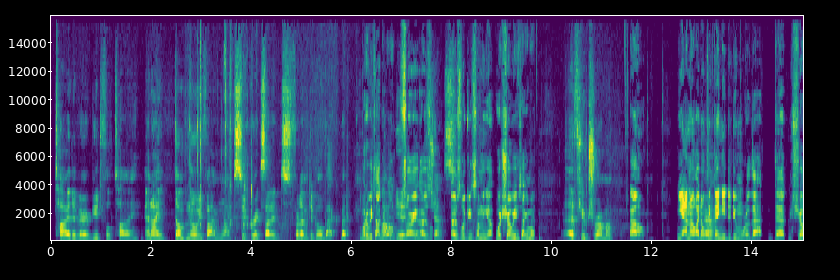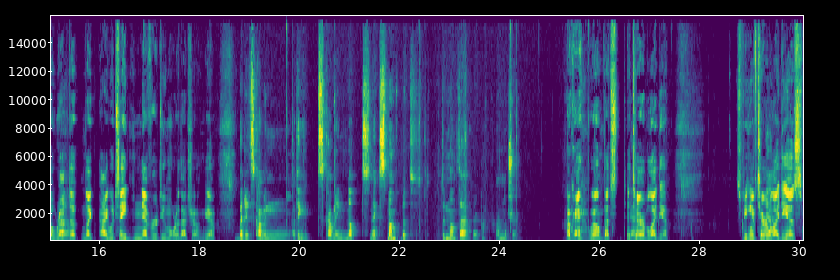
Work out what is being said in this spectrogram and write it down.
tied a very beautiful tie, and I don't know if I'm like super excited for them to go back. But what are we talking Oh, about? Sorry, I was chance. I was looking something up. What show are you talking about? uh, Futurama. Oh. Yeah, no, I don't Yeah. think they need to do more of that. That show wrapped No. up. Like, I would say never do more of that show. Yeah. But it's coming. I think it's coming not next month, but the month after. I'm not sure. Okay, well, that's a Yeah. terrible idea. Speaking of terrible Yeah. ideas,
